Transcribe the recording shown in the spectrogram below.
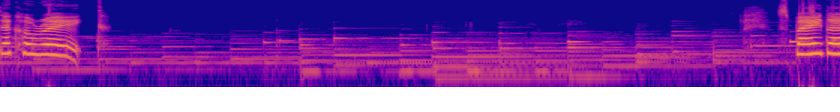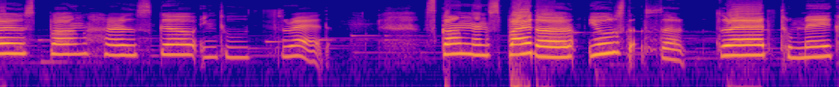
decorate。Spider spun her skill into thread. Skunk and Spider used the thread to make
